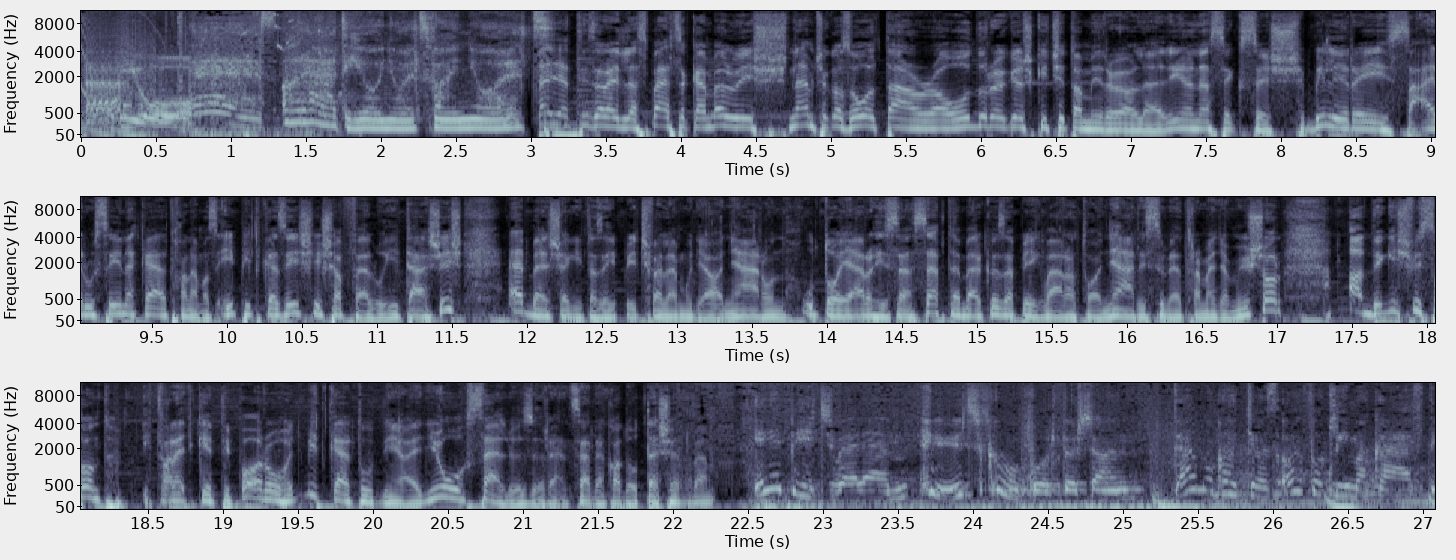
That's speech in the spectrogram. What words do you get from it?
rádió, Ez a Rádió 88. 4.11 lesz perceken belül, és nem csak az Old Town Road rögös kicsit, amiről Lil Nas X és Billy Ray Cyrus énekelt, hanem az építkezés és a felújítás is. Ebben segít az építs velem ugye a nyáron utoljára, hiszen szeptember közepéig várhatóan nyári szünetre megy a műsor. Addig is viszont itt van egy-két tipp arról, hogy mit kell tudnia egy jó szellőző rendszernek adott esetben. Építs velem, hűts komfortosan. Támogatja az Alfa Klima Kft.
